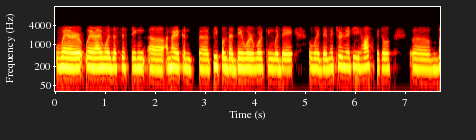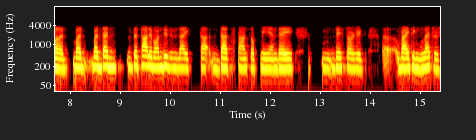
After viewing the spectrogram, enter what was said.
where where I was assisting uh, American uh, people that they were working with a with a maternity hospital, uh, but but but that the Taliban didn't like that that stance of me, and they they started uh, writing letters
